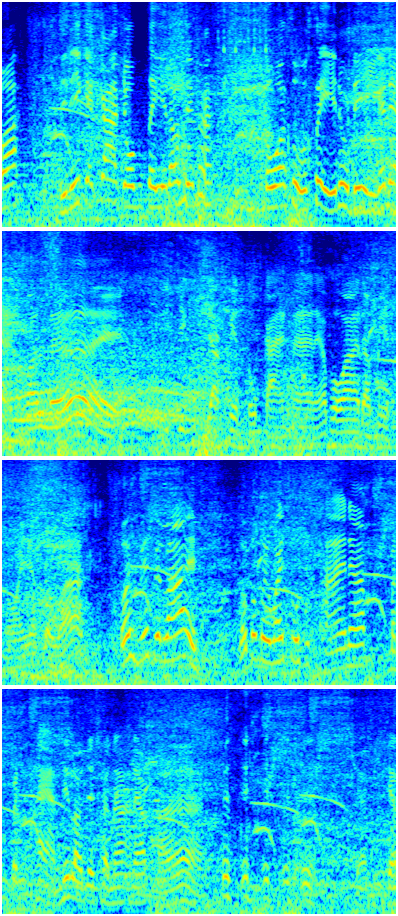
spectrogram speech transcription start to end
มาทีนี้แกกล้าโจมตีแล้วใช่ไหมตัวสูสีดูดีกันเนี่ยมาเลยจริงๆอยากเปลี่ยนตัวกลางมานะครับเพราะว่าดาเมจน้อยนะแต่ว่าเฮ้ยไม่เป็นไรเราต้องไปไว้ตัวสุดท้ายนะครับ มันเป็นแผนที่เราจะชนะนะครับอ่าแกมีแค่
